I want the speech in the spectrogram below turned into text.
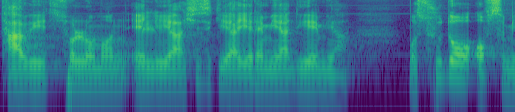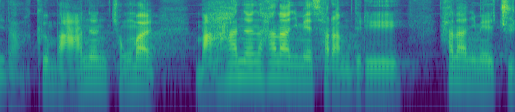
다윗, 솔로몬, 엘리야, 히스기야, 예레미야, 느헤미야 뭐 수도 없습니다. 그 많은 정말 많은 하나님의 사람들이 하나님의 주,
